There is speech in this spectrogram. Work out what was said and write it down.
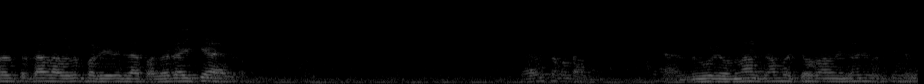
നടത്തണ്ടാന്ന് അവരും പറയുന്നില്ല. അപ്പം അതൊരു ഐക്യമായല്ലോ. രണ്ടും കൂടി ഒന്നാക്കാൻ പറ്റുമെന്നാണ് നിങ്ങൾ ചോദിക്കുന്നത്.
